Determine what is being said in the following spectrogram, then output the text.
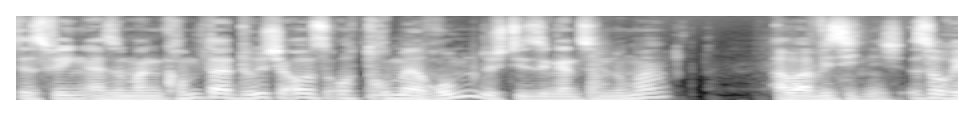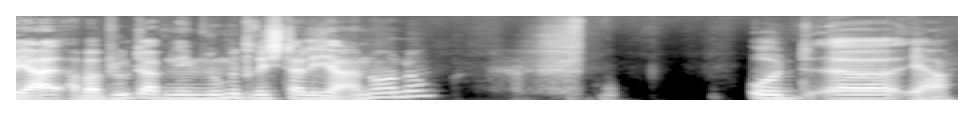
deswegen, also man kommt da durchaus auch drum herum durch diese ganze Nummer. Aber weiß ich nicht. Ist auch real, aber Blut abnehmen nur mit richterlicher Anordnung. Und äh, ja,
